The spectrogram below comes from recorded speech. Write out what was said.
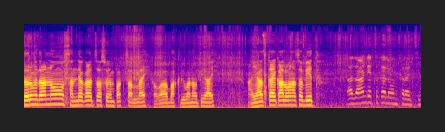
तर मित्रांनो संध्याकाळचा स्वयंपाक चाललाय. हवा भाकरी बनवती आहे आणि आज काय कालवणाचा बेत? आज अंड्याचं कालवण करायचं.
